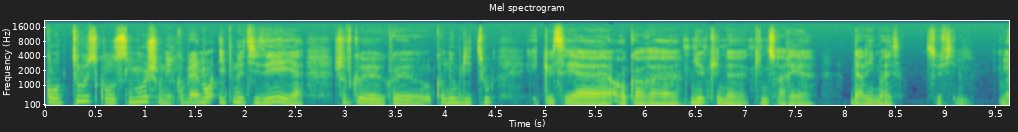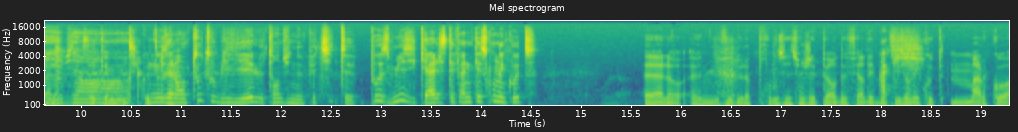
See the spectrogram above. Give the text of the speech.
qu'on tousse, qu'on se mouche, on est complètement hypnotisé et euh, je trouve que, qu'on oublie tout et que c'est encore mieux qu'une qu'une soirée berlinoise, ce film. Voilà, Eh bien, mon petit coup de nous allons tout oublier le temps d'une petite pause musicale. Stéphane, qu'est-ce qu'on écoute? Alors, au niveau de la prononciation, j'ai peur de faire des bêtises. On écoute Marco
